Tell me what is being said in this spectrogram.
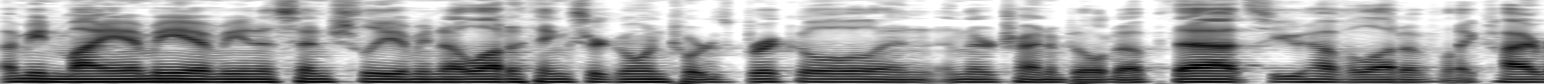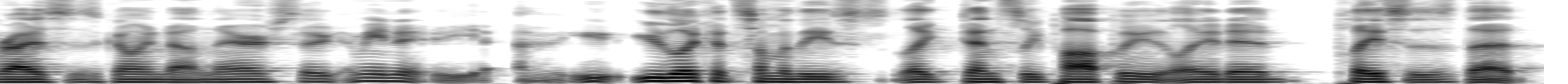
I mean, Miami, I mean, essentially, I mean, a lot of things are going towards Brickell and, and they're trying to build up that. So you have a lot of like high rises going down there. So, I mean, it, you, you look at some of these like densely populated places that,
